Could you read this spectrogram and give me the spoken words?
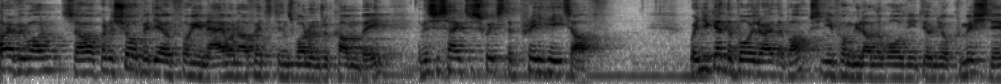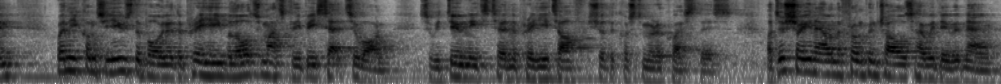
Hi everyone, so I've got a short video for you now on our Vitodens 100 Combi and this is how to switch the preheat off. When you get the boiler out the box and you've hung it on the wall and you've done your commissioning, when you come to use the boiler the preheat will automatically be set to on so we do need to turn the preheat off should the customer request this. I'll just show you now on the front controls how we do it now.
